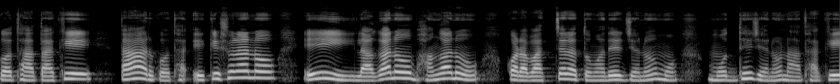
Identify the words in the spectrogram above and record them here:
কথা তাকে তার কথা। একে শোনানো, এই লাগানো, ভাঙানো করা বাচ্চারা তোমাদের যেন মধ্যে যেন না থাকে।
